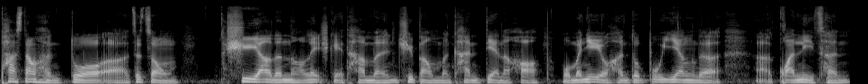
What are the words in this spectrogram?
pass down 很多呃这种。需要的 knowledge 给他们去帮我们看店了哈，我们也有很多不一样的呃管理层。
